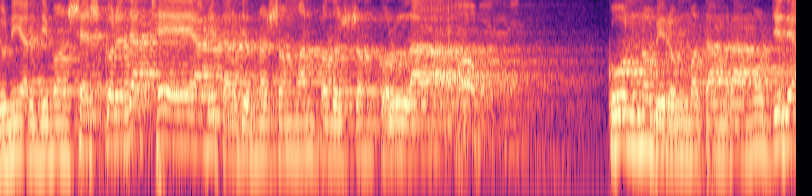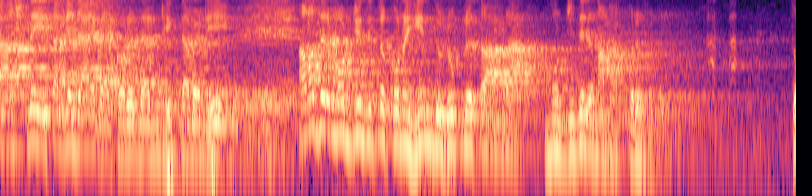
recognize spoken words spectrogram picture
দুনিয়ার জীবন শেষ করে যাচ্ছে, আমি তার জন্য সম্মান প্রদর্শন করলাম। কোন নবীর উম্মত আমরা মসজিদে আসলেই তাকে জায়গা করে দেন, ঠিক না ঠিক আমাদের মসজিদে তো কোনো হিন্দু ঢুকলে তো আমরা মসজিদের নাপাক করে ফেলি। তো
